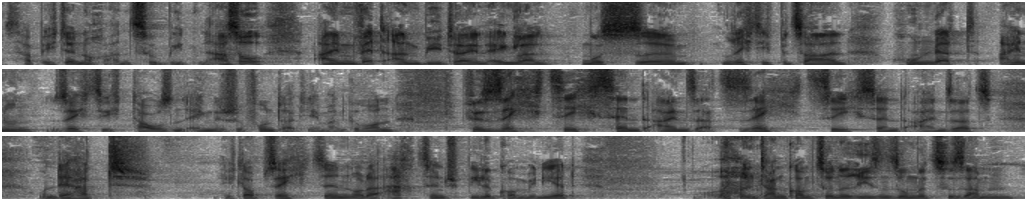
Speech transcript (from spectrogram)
was habe ich denn noch anzubieten? Ach so, ein Wettanbieter in England muss äh, richtig bezahlen. 161.000 englische Pfund hat jemand gewonnen für 60 Cent Einsatz. 60 Cent Einsatz und der hat, ich glaube, 16 oder 18 Spiele kombiniert und dann kommt so eine Riesensumme zusammen.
